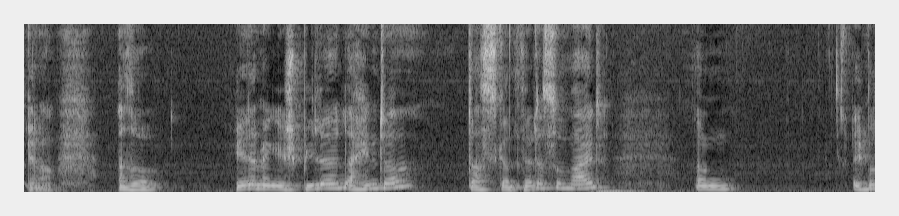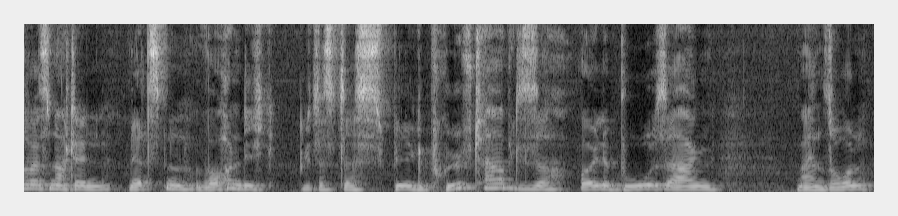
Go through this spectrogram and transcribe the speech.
Genau. Also jede Menge Spiele dahinter. Das ist ganz nett soweit. Ähm, ich muss jetzt nach den letzten Wochen, die ich das, das Spiel geprüft habe, diese Eule Bu, sagen, mein Sohn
